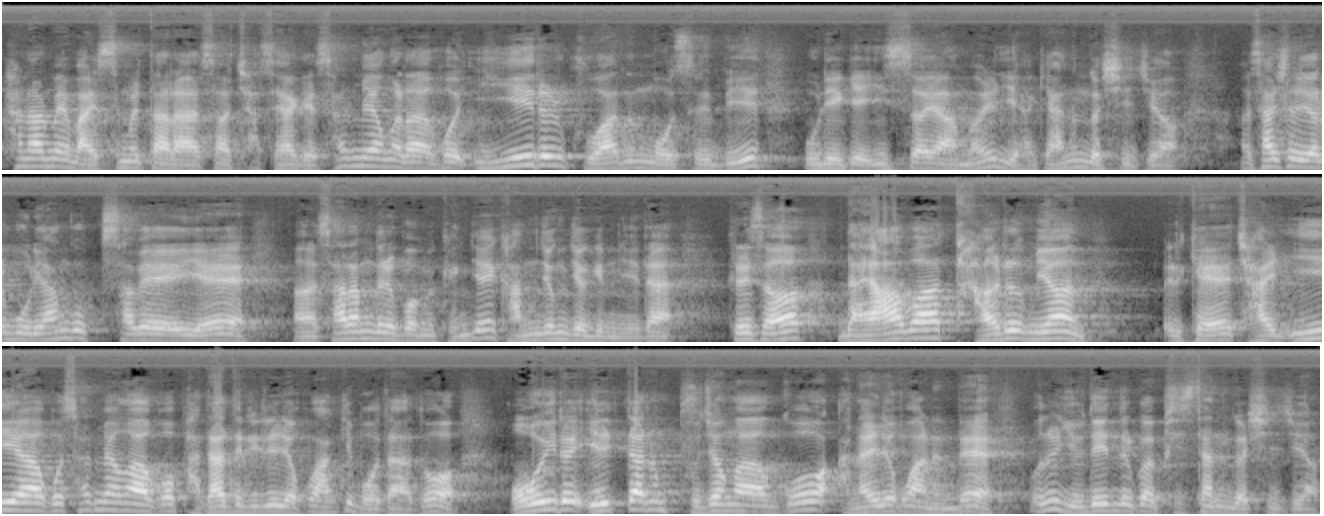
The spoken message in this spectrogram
하나님의 말씀을 따라서 자세하게 설명을 하고 이해를 구하는 모습이 우리에게 있어야 함을 이야기하는 것이죠. 사실 여러분 우리 한국 사회의 어, 사람들을 보면 굉장히 감정적입니다. 그래서 나와 다르면 이렇게 잘 이해하고 설명하고 받아들이려고 하기보다도 오히려 일단은 부정하고 안 하려고 하는데 오늘 유대인들과 비슷한 것이지요.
